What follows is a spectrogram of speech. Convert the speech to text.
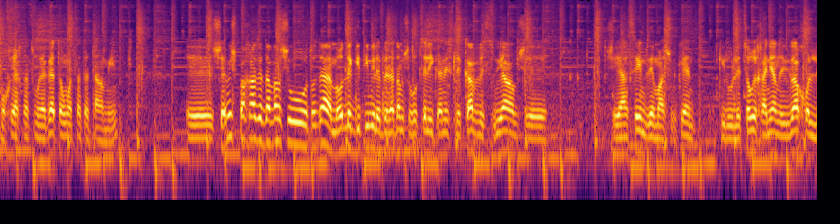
מוכיח את עצמו. יגעת ומצאת תאמין. אה, שם משפחה זה דבר שהוא, אתה יודע, מאוד לגיטימי לבן אדם שרוצה להיכנס לקו מסוים, ש... שיעשה עם זה משהו, כן? כאילו, לצורך העניין, אני לא יכול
